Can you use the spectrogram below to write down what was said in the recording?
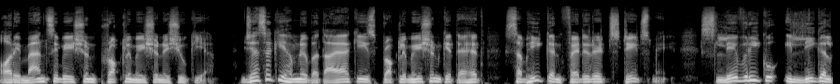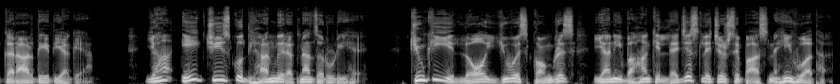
और इमेंसिपेशन प्रोक्लेमेशन इश्यू किया। जैसा कि हमने बताया कि इस प्रोक्लेमेशन के तहत सभी कन्फेडरेट स्टेट्स में स्लेवरी को इलीगल करार दे दिया गया। यहाँ एक चीज़ को ध्यान में रखना ज़रूरी है, क्योंकि ये लॉ यूएस कांग्रेस यानी वहाँ के लेजिस्लेचर से पास नहीं हुआ था,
